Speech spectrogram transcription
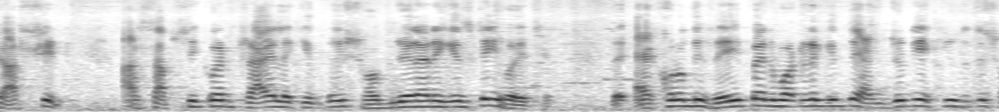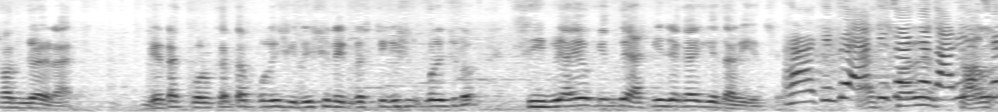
চার্জশিট আর সাবসিকুয়েন্ট ট্রায়ালে কিন্তু এই সঞ্জয় রায়ের এগেনস্টেই হয়েছে। তো এখন অব্দি রেপ অ্যান্ড মার্ডারে কিন্তু একজনই অ্যাকিউজ হচ্ছে সঞ্জয় রায়। যেটা কলকাতা পুলিশ ইনিশিয়াল ইনভেস্টিগেশন করেছিল সিবিআইও কিন্তু একই জায়গায় গিয়ে দাঁড়িয়েছে। হ্যাঁ কিন্তু একই জায়গায় দাঁড়িয়েছে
